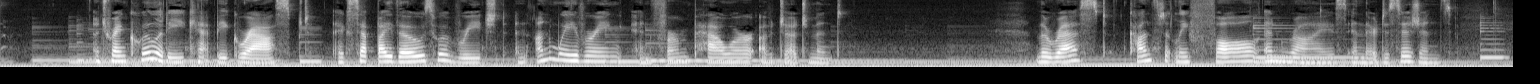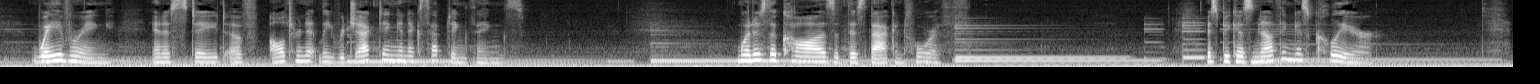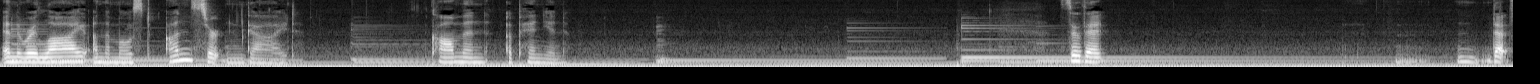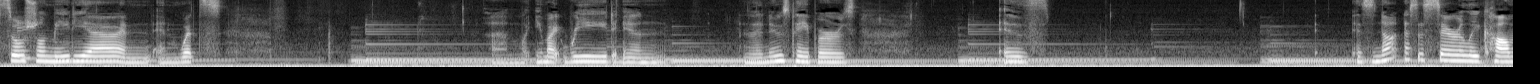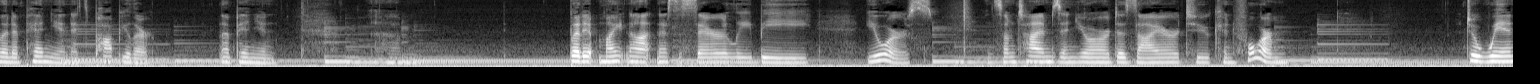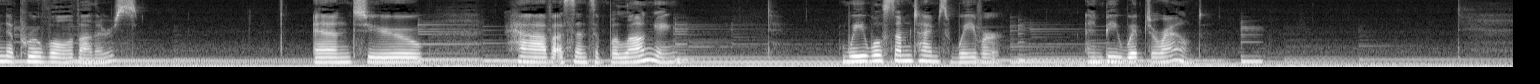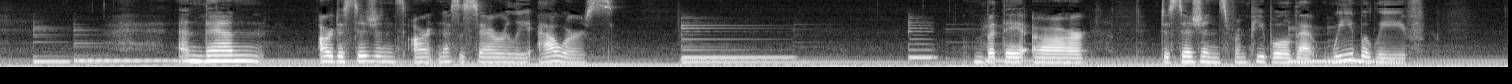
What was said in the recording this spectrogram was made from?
tranquility can't be grasped except by those who have reached an unwavering and firm power of judgment the rest constantly fall and rise in their decisions, wavering in a state of alternately rejecting and accepting things. What is the cause of this back and forth? It's because nothing is clear and rely on the most uncertain guide common opinion. so that that social media and and what's um, what you might read in the newspapers is is not necessarily common opinion it's popular opinion um, but it might not necessarily be yours. And sometimes, in your desire to conform, to win approval of others, and to have a sense of belonging, we will sometimes waver and be whipped around. And then our decisions aren't necessarily ours but they are decisions from people that we believe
